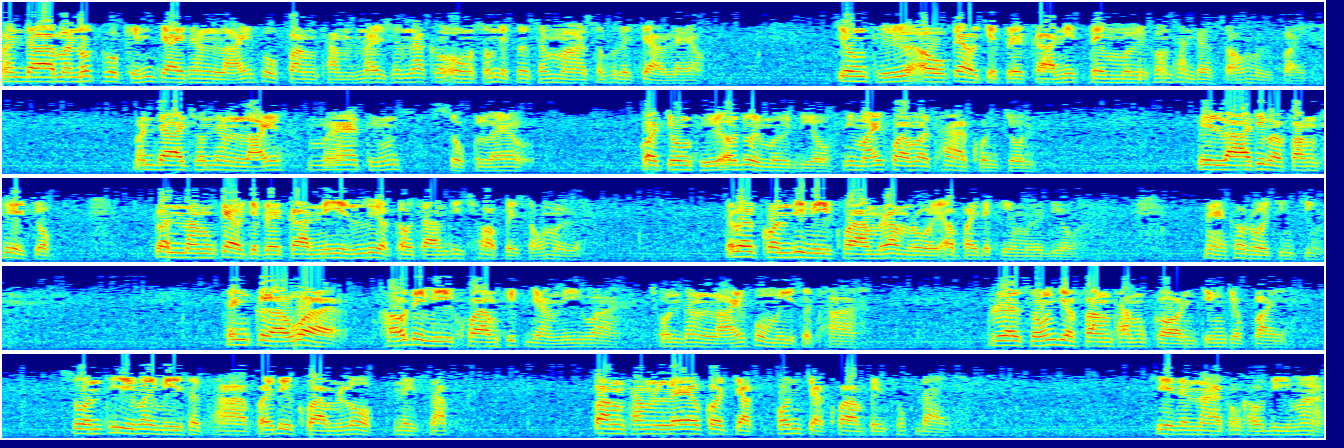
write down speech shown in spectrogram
บรรดามนุษย์ผู้เข็นใจทั้งหลายผู้ฟังธรรมในสำนักขององค์สมเด็จพระสัมมาสัมพุทธเจ้าแล้ว จงถือเอาแก้วเจ็ดรายการนี้เต็มมือของท่านทั้งสองมือไป บรรดาชนทั้งหลายแม้ถึงสุขแล้ว ก็จงถือเอาด้วยมือเดียว นี่หมายความว่าถ้าคนจน เวลาที่มาฟังเทศจบ ก็นำแก้วจิตรายการนี้เลือกเอาตามที่ชอบไปสองมือ แต่ว่าคนที่มีความร่ำรวยเอาไปแต่เพียงมือเดียวแม่เขารวยจริง ๆ ท่านกล่าวว่าเขาได้มีความคิดอย่างนี้ว่า ชนทั้งหลายผู้มีศรัทธา ประสงค์จะฟังธรรมก่อนจึงจะไป ส่วนที่ไม่มีศรัทธาไปด้วยความโลภในทรัพย์ ฟังทำแล้วก็จักพ้นจากความเป็นทุกข์ได้เจตนาของเขาดีมาก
